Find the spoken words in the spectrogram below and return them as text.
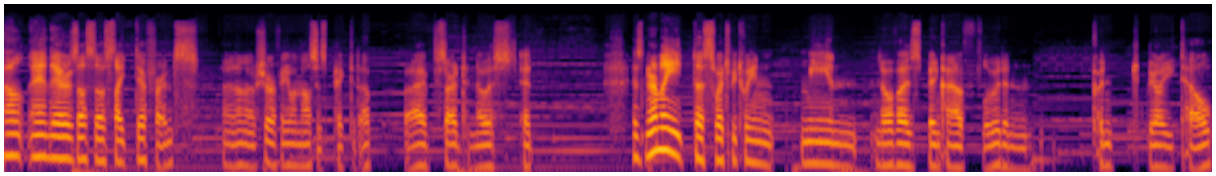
Oh, and there's also a slight difference. I don't know, sure if anyone else has picked it up, but I've started to notice it. Because normally the switch between me and Nova has been kind of fluid and couldn't barely tell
